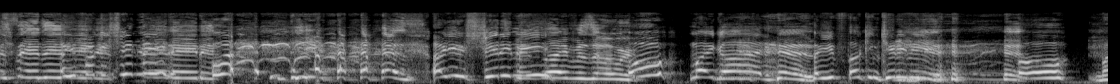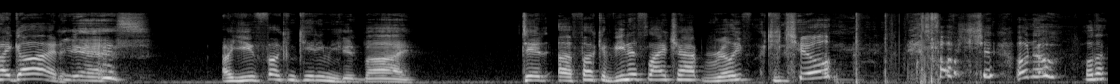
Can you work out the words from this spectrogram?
it? Did Are you fucking shitting me? It ate it. What? Yes! Are you shitting His me? life is over. Oh my god! Yes. Are you fucking kidding me? Yes. Oh my god! Yes. Are you fucking kidding me? Goodbye. Did a fucking Venus flytrap really fucking kill? Oh shit! Oh no! Hold on.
